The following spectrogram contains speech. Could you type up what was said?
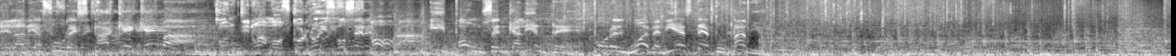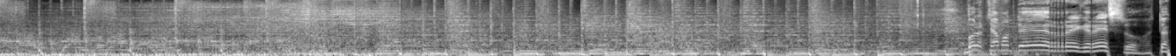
El área sur está que quema. Continuamos con Luis José Moura y Ponce en Caliente por el 910 de tu radio. Bueno, estamos de regreso. Esto es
